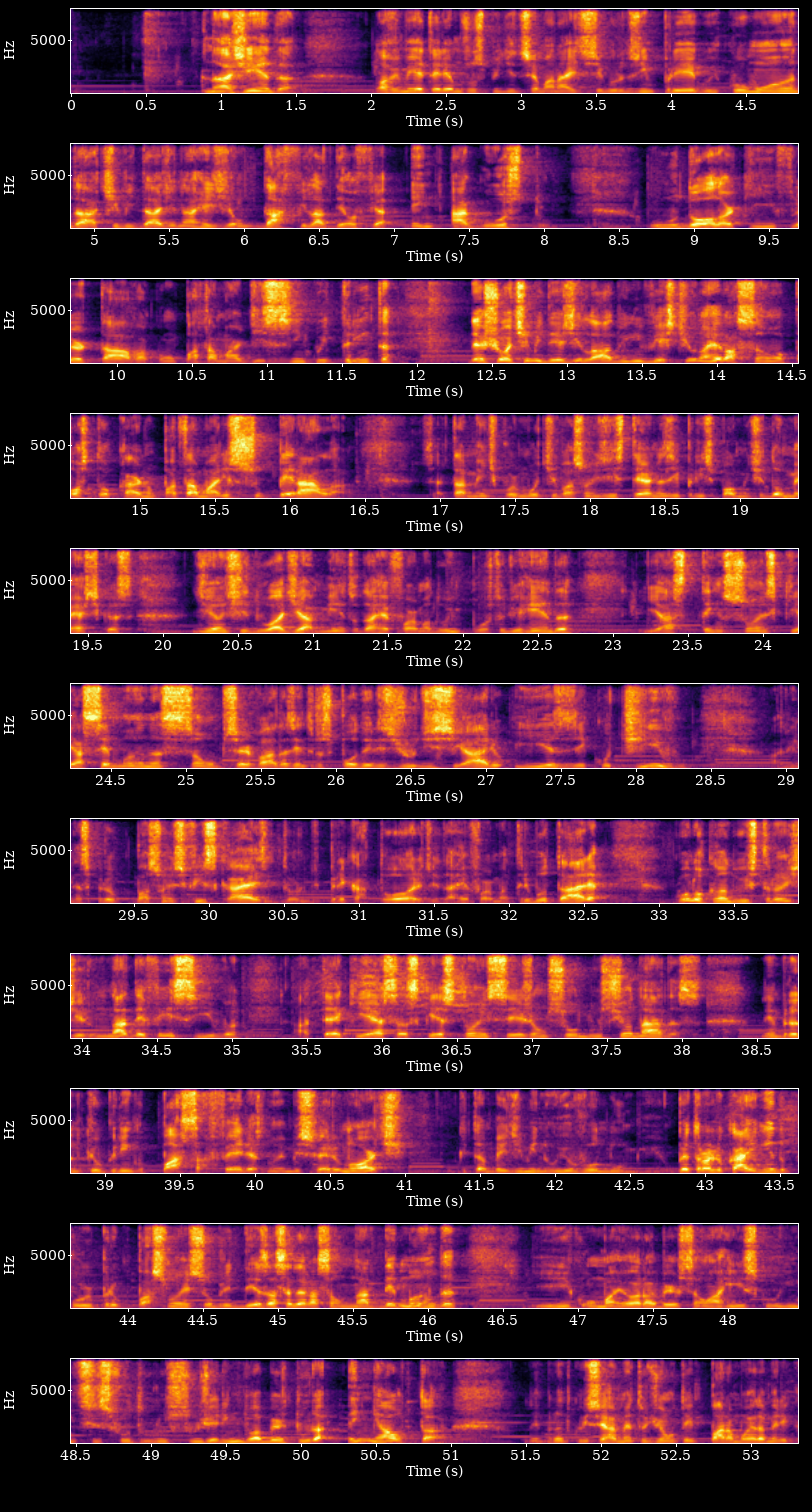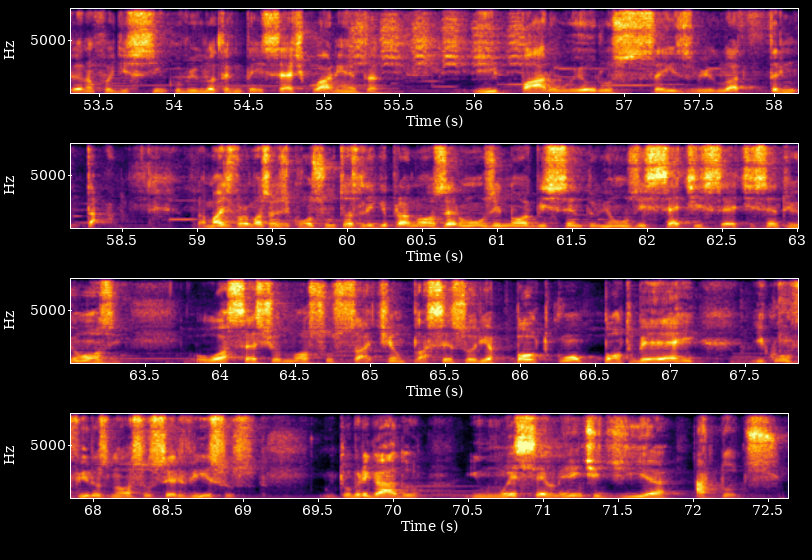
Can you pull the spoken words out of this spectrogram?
Na agenda, 9 e meia teremos os pedidos semanais de seguro-desemprego e como anda a atividade na região da Filadélfia em agosto. O dólar que flertava com o patamar de 5,30 deixou a timidez de lado e investiu na relação após tocar no patamar e superá-la certamente por motivações externas e principalmente domésticas, diante do adiamento da reforma do imposto de renda e as tensões que há semanas são observadas entre os poderes judiciário e executivo, além das preocupações fiscais em torno de precatórios e da reforma tributária, colocando o estrangeiro na defensiva até que essas questões sejam solucionadas. Lembrando que o gringo passa férias no hemisfério norte que também diminui o volume. O petróleo caindo por preocupações sobre desaceleração na demanda e com maior aversão a risco, índices futuros sugerindo abertura em alta. Lembrando que o encerramento de ontem para a moeda americana foi de 5,3740 e para o euro 6,30. Para mais informações e consultas, ligue para nós 011 911 7711 ou acesse o nosso site amplaassessoria.com.br e confira os nossos serviços. Muito obrigado e um excelente dia a todos.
